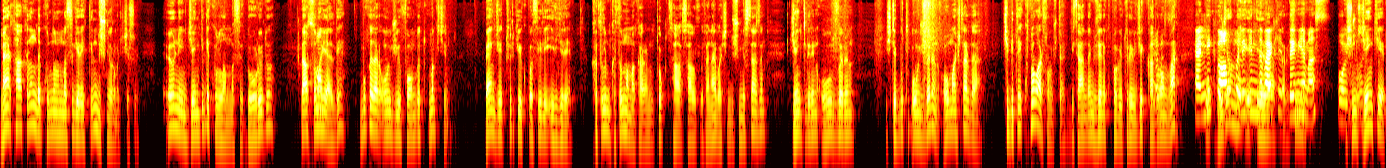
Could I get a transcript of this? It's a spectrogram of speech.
Mert Hakan'ın da kullanılması gerektiğini düşünüyorum açıkçası. Örneğin Cenk'i de kullanması doğruydu. Ve aklıma geldi. Bu kadar oyuncuyu formda tutmak için bence Türkiye Kupası ile ilgili katılım katılmama kararını çok sağ, sağlıklı Fenerbahçe'nin düşünmesi lazım. Cenk'lerin, Oğuz'ların, işte bu tip oyuncuların o maçlarda ki bir tek kupa var sonuçta. Bir tane de üzerine kupa götürebilecek kadron var. Yani lig ve Avrupa e- Ligi'nde eli belki rahatlar. Şimdi- deneyemez Şimdi oyuncuları. Cenk'i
